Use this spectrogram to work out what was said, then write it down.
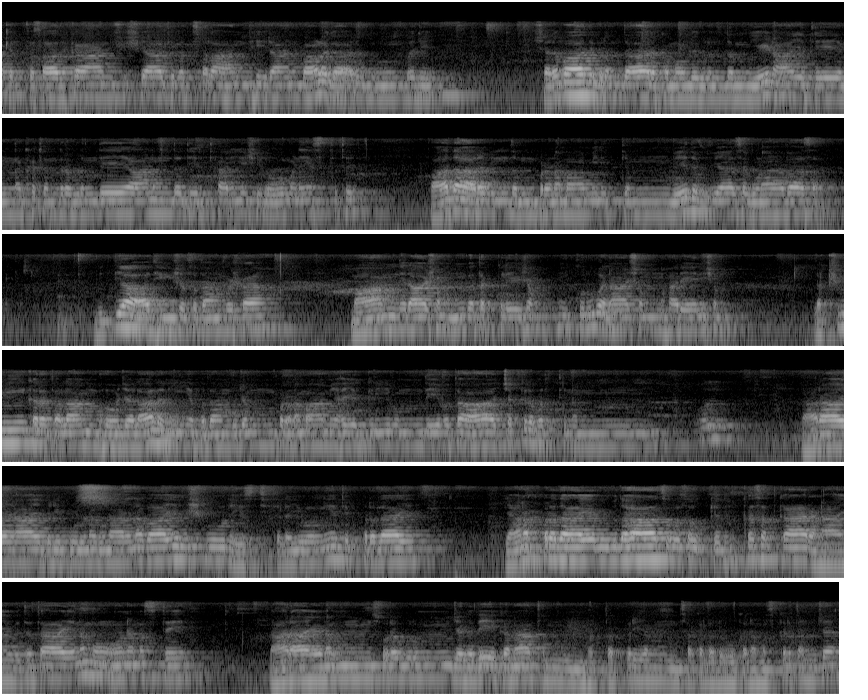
वाक्यत्वसाधकान् शिष्यातिवत्सलान् धीरान् बाळगारुगुरून् भजे शर्वादिवृन्दारकमौलिवृन्दं येणायते यन्नखचन्द्रवृन्दे आनन्दतीर्थार्यशिरोमणयस्तत् पादारविन्दं प्रणमामि नित्यं वेदव्यासगुणावास विद्याधीश सदां वशा मां निराशं गतक्लेशं कुर्वनाशं हरेनिशं लक्ष्मीकरतलाम्भोजलालनीयपदाम्बुजं प्रणमामि हयग्रीवं देवता चक्रवर्तिनम्। नारायणाय परिपूर्णगुणार्णवाय विश्वोदयस्थितिलयो नियतिप्रदाय ज्ञानप्रदाय विबुधासुरसौख्यदुःखसत्कारणाय वितताय नमो नमस्ते। नारायणं सुरगुरुं जगदेकनाथं भक्तप्रियं सकललोकनमस्कृतं च।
